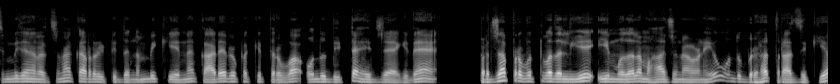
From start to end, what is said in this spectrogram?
ಸಂವಿಧಾನ ರಚನಾಕಾರರು ಇಟ್ಟಿದ್ದ ನಂಬಿಕೆಯನ್ನು ಕಾರ್ಯರೂಪಕ್ಕೆ ತರುವ ಒಂದು ದಿಟ್ಟ ಹೆಜ್ಜೆಯಾಗಿದೆ. ಪ್ರಜಾಪ್ರಭುತ್ವದಲ್ಲಿಯೇ ಈ ಮೊದಲ ಮಹಾಚುನಾವಣೆಯು ಒಂದು ಬೃಹತ್ ರಾಜಕೀಯ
